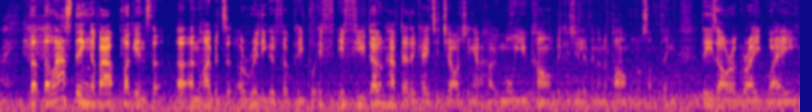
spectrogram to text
Right. The, the last thing about plugins that uh, and hybrids are really good for people, if if you don't have dedicated charging at home or you can't because you live in an apartment or something, these are a great way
